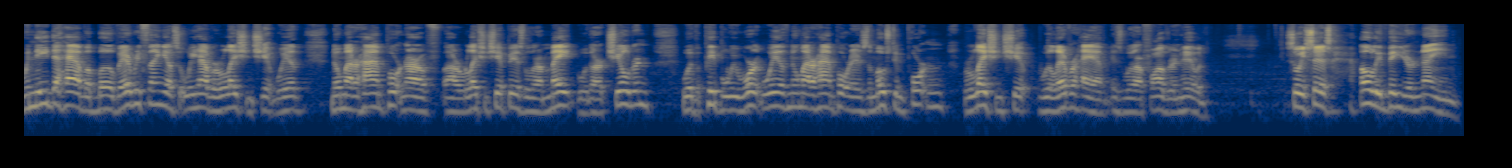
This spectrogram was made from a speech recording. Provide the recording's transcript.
We need to have above everything else that we have a relationship with, no matter how important our, our relationship is with our mate, with our children, with the people we work with, no matter how important it is. The most important relationship we'll ever have is with our Father in heaven. So he says, Holy be your name.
